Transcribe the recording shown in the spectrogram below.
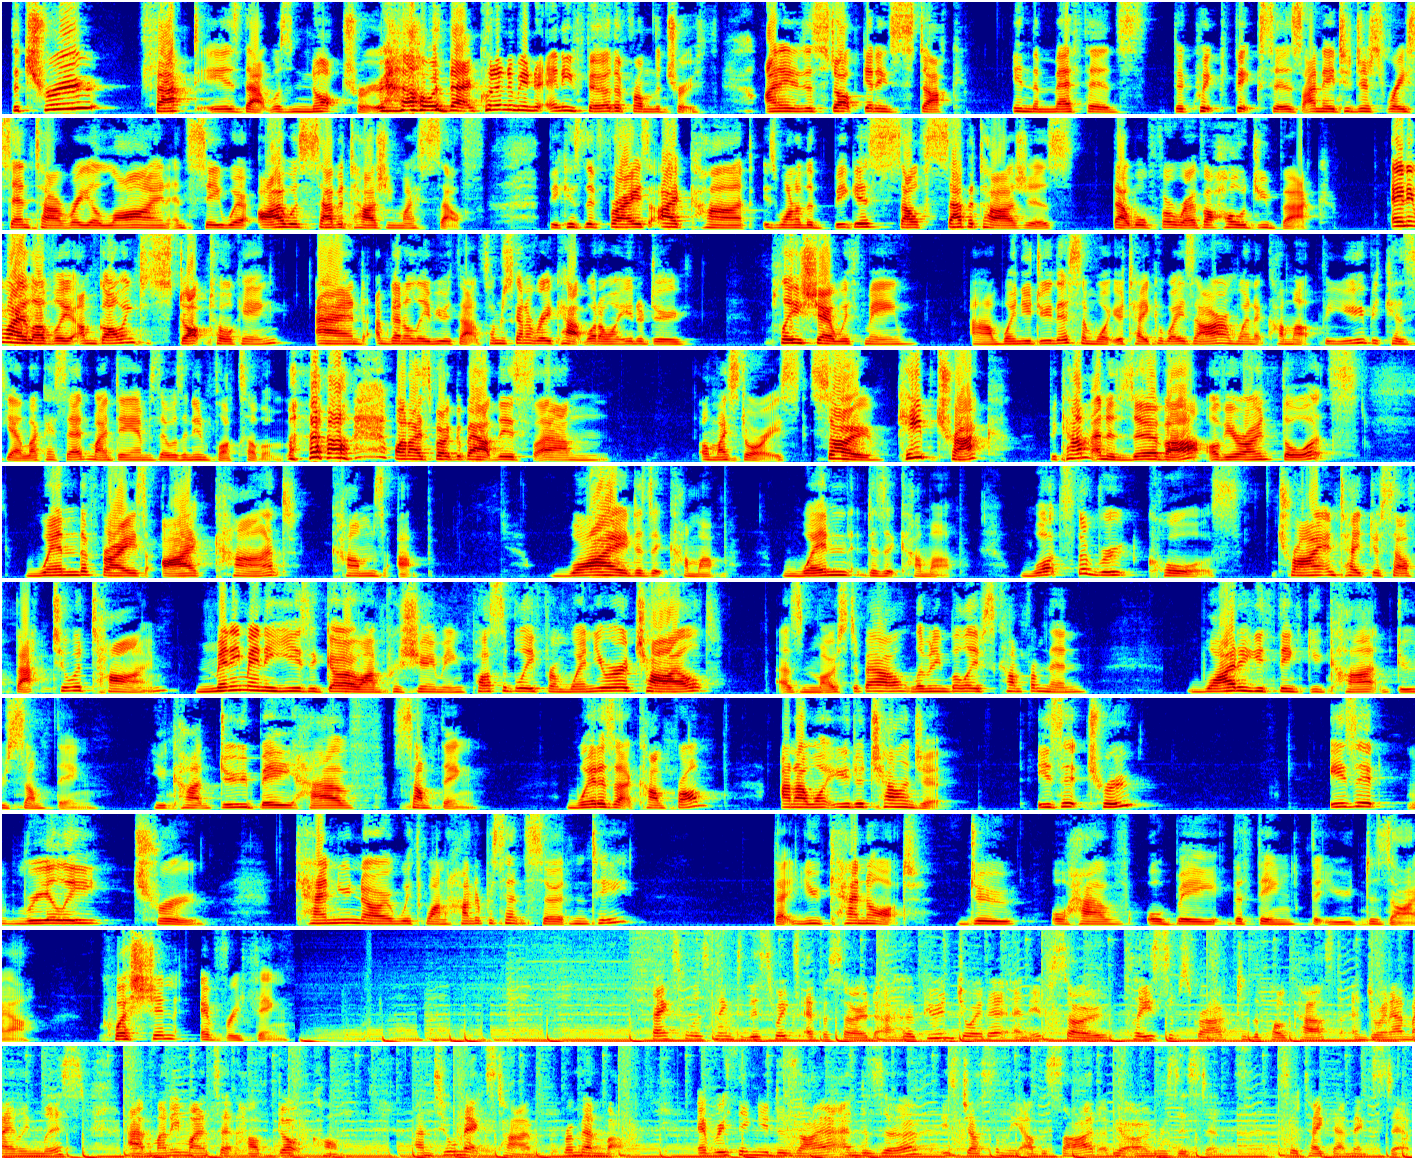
The true fact is that was not true. That couldn't have been any further from the truth. I needed to stop getting stuck in the methods the quick fixes. I need to just recenter realign and see where i was sabotaging myself because the phrase I can't is one of the biggest self sabotages that will forever hold you back. Anyway, lovely, I'm going to stop talking and I'm going to leave you with that. So I'm just going to recap what I want you to do. Please share with me uh, when you do this and what your takeaways are and when it come up for you because yeah like i said my dms there was an influx of them when i spoke about this um, on my stories so keep track become an observer of your own thoughts when the phrase I can't comes up. Why does it come up? When does it come up? What's the root cause? Try and take yourself back to a time many, many years ago, I'm presuming, possibly from when you were a child, as most of our limiting beliefs come from then. Why do you think you can't do something? You can't do, be, have something. Where does that come from? And I want you to challenge it. Is it true? Is it really true? Can you know with 100% certainty that you cannot do or have or be the thing that you desire? Question everything. Thanks for listening to this week's episode. I hope you enjoyed it, and if so, please subscribe to the podcast and join our mailing list at moneymindset.hub.com. Until next time, remember Everything you desire and deserve is just on the other side of your own resistance. So take that next step.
